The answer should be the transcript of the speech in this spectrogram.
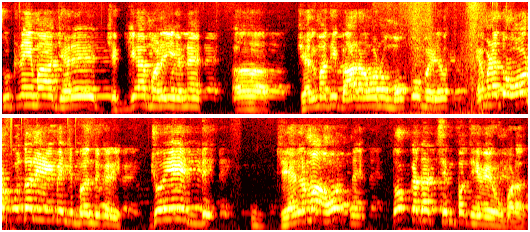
ચૂંટણીમાં જ્યારે જગ્યા મળી એમને જેલમાંથી બહાર આવવાનો મોકો મળ્યો એમણે તો ઓર પોતાની ઇમેજ બંધ કરી. જો એ જેલમાં હોત ને, તો કદાચ સિમ્પથી એવું મળત.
